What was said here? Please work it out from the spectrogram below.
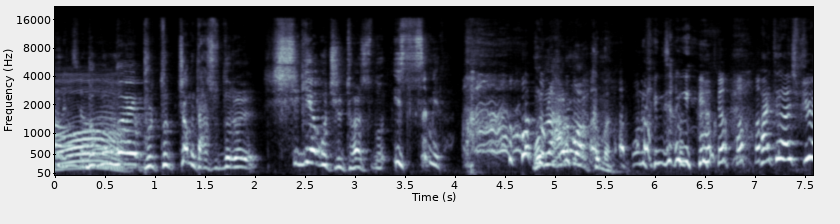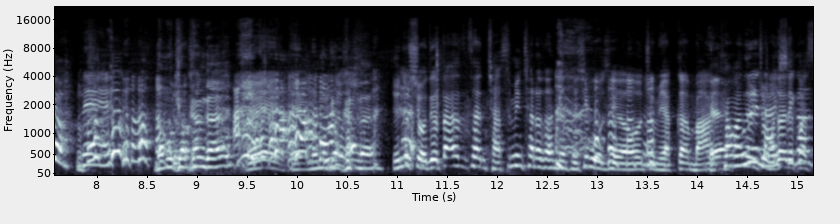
그렇죠. 누군가의 불특정 다수들을 시기하고 질투할 수도 있습니다. 오늘 하루만큼은 오늘 굉장히 파이팅 하십시오. 네. 너무 격한가요? 네. 네, 너무 격한가요? 윤정 씨 어디가 따뜻한 자스민 차라도 한 잔 드시고 오세요. 좀 약간 마음 네. 평안을 오늘 좀 얻어야 될것 날씨가 살짝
